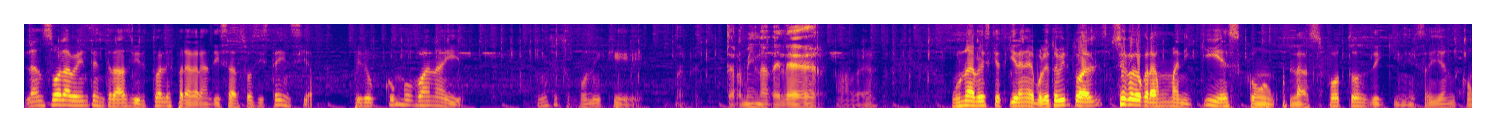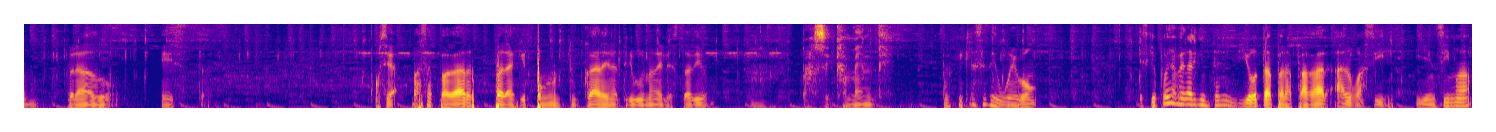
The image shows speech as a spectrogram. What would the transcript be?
Lanzó a la venta entradas virtuales para garantizar su asistencia, pero ¿cómo van a ir? ¿No se supone que Termina de leer. A ver. Una vez que adquieran el boleto virtual, se colocarán maniquíes con las fotos de quienes hayan comprado estas. O sea, ¿vas a pagar para que pongan tu cara en la tribuna del estadio? Mm, Básicamente. ¿Pero qué clase de huevón? Es que puede haber alguien tan idiota para pagar algo así. Y encima,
